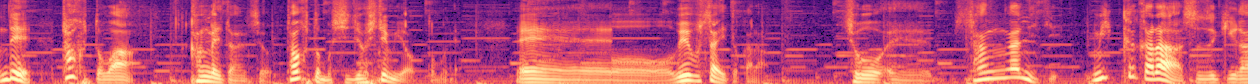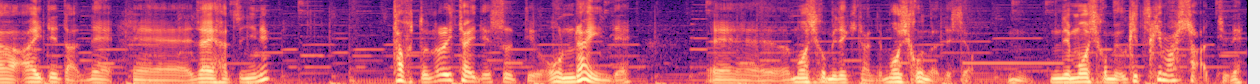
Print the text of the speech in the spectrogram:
る。でタフトは考えたんですよ。タフトも試乗してみようと思って、えー、ウェブサイトから。えー、三が日。3日から鈴木が空いてたんで、えー、ダイハツにねタフト乗りたいですっていうオンラインでえー、申し込みできたんで申し込んだんですよ、うん、で申し込み受け付けましたっていうね。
